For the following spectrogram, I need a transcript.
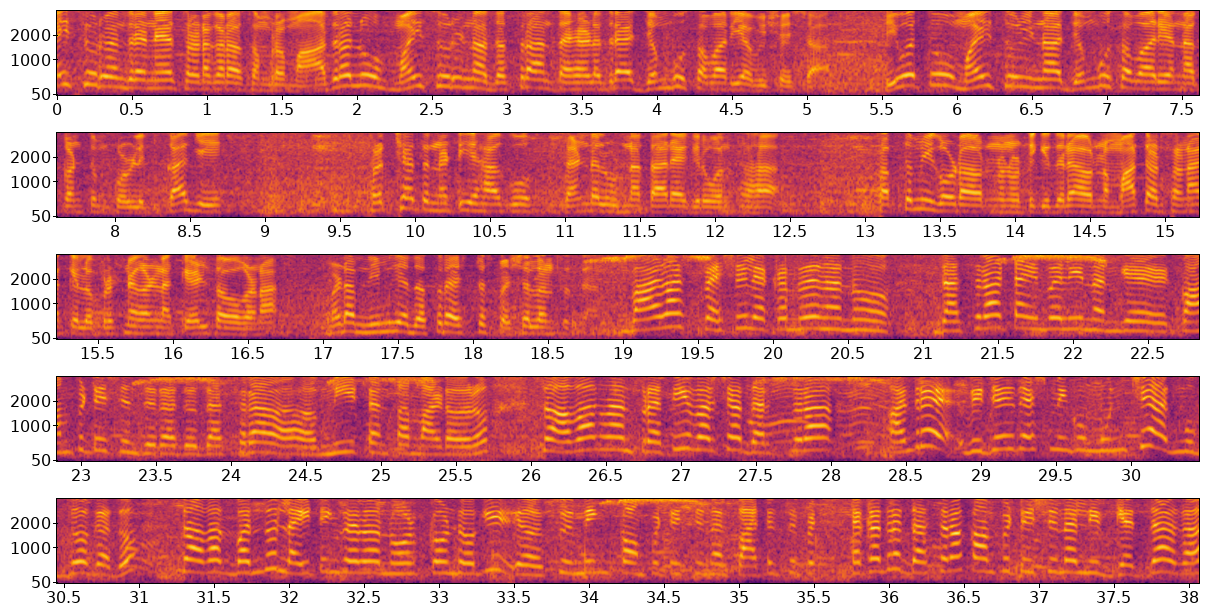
ಮೈಸೂರು ಅಂದ್ರೇ ಸಡಗರ ಸಂಭ್ರಮ. ಅದರಲ್ಲೂ ಮೈಸೂರಿನ ದಸರಾ ಅಂತ ಹೇಳಿದ್ರೆ ಜಂಬೂ ಸವಾರಿಯ ವಿಶೇಷ. ಇವತ್ತು ಮೈಸೂರಿನ ಜಂಬೂ ಸವಾರಿಯನ್ನು ಕಣ್ತುಂಬಿಕೊಳ್ಳಿದ್ದಕ್ಕಾಗಿ ಪ್ರಖ್ಯಾತ ನಟಿ ಹಾಗೂ ಸ್ಯಾಂಡಲ್ವುಡ್ನ ತಾರೆಯಾಗಿರುವಂತಹ ಸಪ್ತಮಿ ಗೌಡ ಅವ್ರನ್ನ ನೋಟಿಗಿದ್ದಾರೆ. ಅವ್ರನ್ನ ಮಾತಾಡ್ಸೋಣ, ಕೆಲವು ಪ್ರಶ್ನೆಗಳನ್ನ ಕೇಳ್ತಾ ಹೋಗೋಣ. ಮೇಡಮ್, ನಿಮಗೆ ದಸರಾ ಎಷ್ಟು ಸ್ಪೆಷಲ್ ಅನ್ಸುತ್ತೆ? ಭಾಳ ಸ್ಪೆಷಲ್ ಯಾಕಂದರೆ ನಾನು ದಸರಾ ಟೈಮಲ್ಲಿ ನನಗೆ ಕಾಂಪಿಟೇಷನ್ಸ್ ಇರೋದು, ದಸರಾ ಮೀಟ್ ಅಂತ ಮಾಡೋರು. ಸೊ ಅವಾಗ ನಾನು ಪ್ರತಿ ವರ್ಷ ದಸರಾ, ಅಂದರೆ ವಿಜಯದಶಮಿಗೂ ಮುಂಚೆ ಅದು ಮುಗ್ದೋಗೋದು. ಸೊ ಅವಾಗ ಬಂದು ಲೈಟಿಂಗ್ಸ್ ಎಲ್ಲ ನೋಡ್ಕೊಂಡು ಹೋಗಿ ಸ್ವಿಮ್ಮಿಂಗ್ ಕಾಂಪಿಟೇಷನಲ್ಲಿ ಪಾರ್ಟಿಸಿಪೇಟ್ ಯಾಕಂದರೆ ದಸರಾ ಕಾಂಪಿಟೇಷನಲ್ಲಿ ನೀವು ಗೆದ್ದಾಗ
